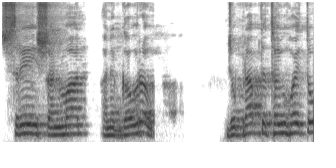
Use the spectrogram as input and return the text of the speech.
શ્રેય, સન્માન અને ગૌરવ જો પ્રાપ્ત થયું હોય તો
